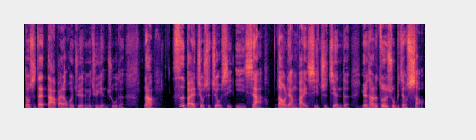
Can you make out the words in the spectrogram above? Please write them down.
都是在大百老汇剧院里面去演出的。那四百九十九席以下到两百席之间的，因为它的座位数比较少，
